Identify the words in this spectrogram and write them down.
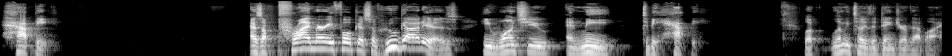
happy. As a primary focus of who God is, He wants you and me to be happy. Look, let me tell you the danger of that lie.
